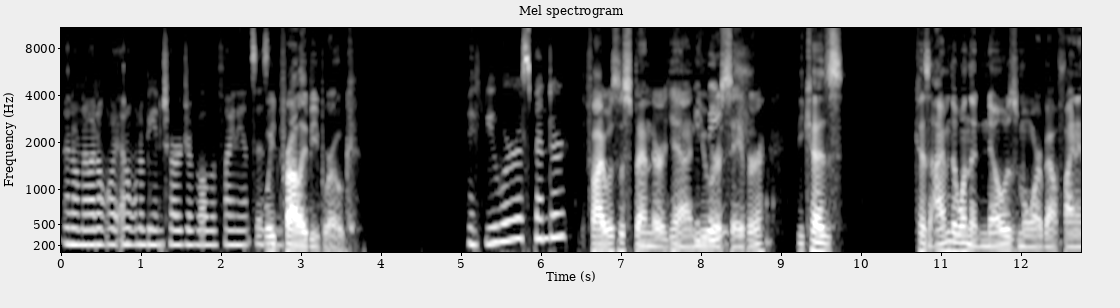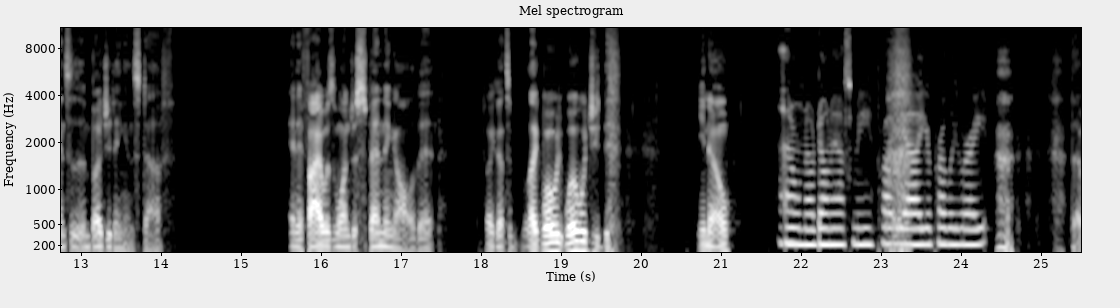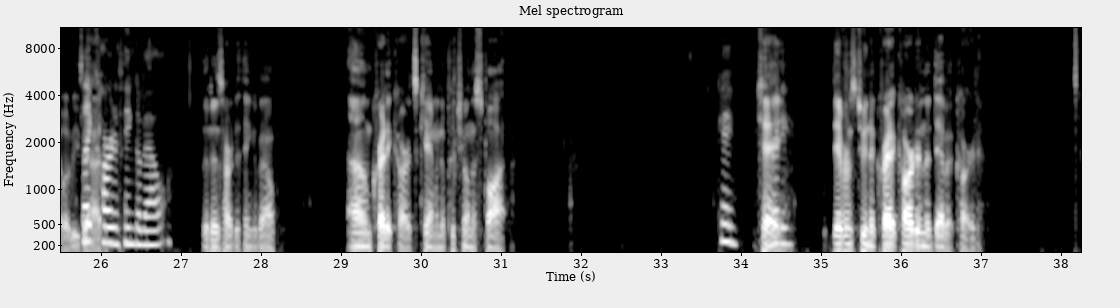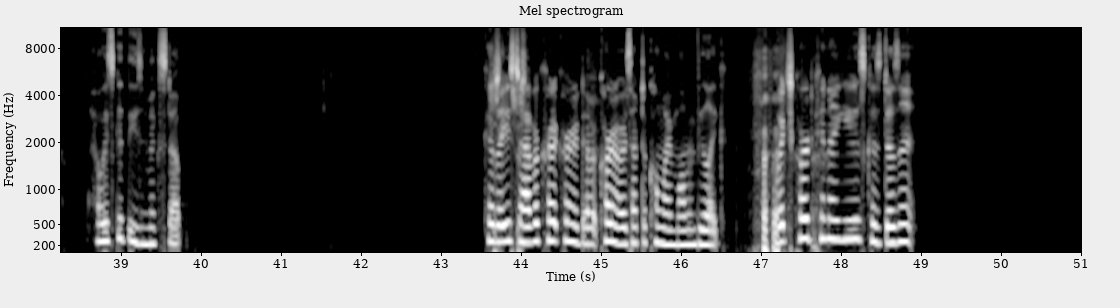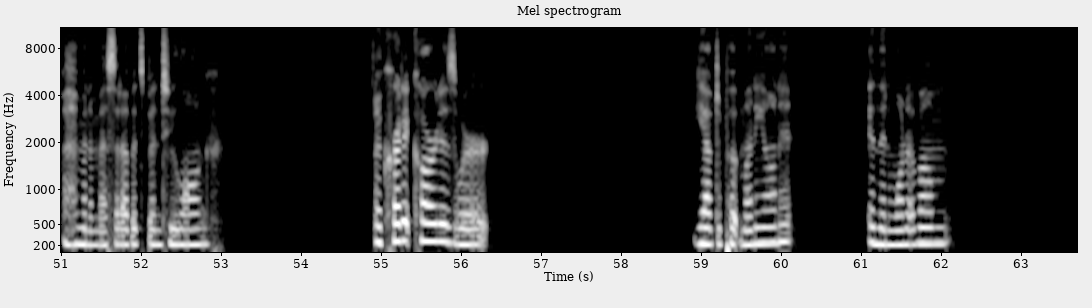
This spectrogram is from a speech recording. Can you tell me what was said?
I don't know. I don't like. I don't want to be in charge of all the finances. We'd probably be broke. if you were a spender, If I was a spender, yeah, and You you, were a saver, because because I'm the one that knows more about finances and budgeting and stuff. And if I was the one just spending all of it, I feel like that's a, like what would, what would you do? You know, I don't know. Don't ask me. Probably. Yeah, you're probably right. that would be It's bad. like hard to think about. It is hard to think about. Um, credit cards. Okay, I'm going to put you on the spot. Okay. Okay, difference between a credit card and a debit card. I always get these mixed up. Because I Just- used to have a credit card and a debit card, and I always have to call my mom and be like, which card can I use? Because doesn't. I'm going to mess it up. It's been too long. A credit card is where you have to put money on it. And then one of them.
